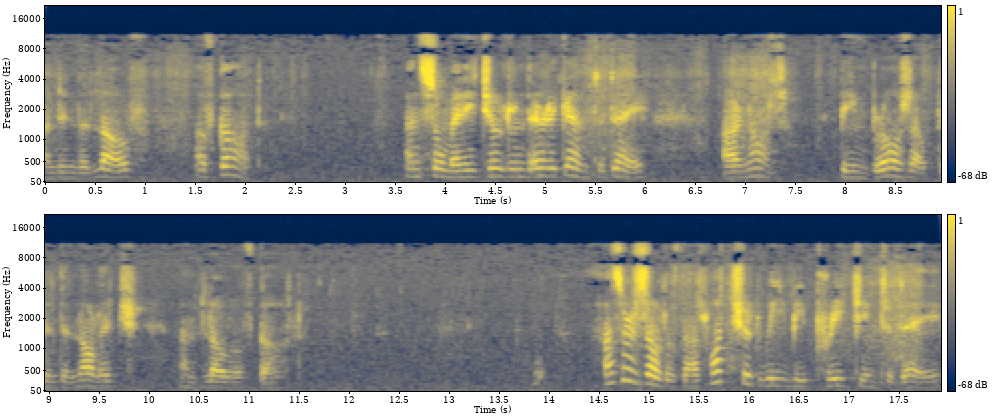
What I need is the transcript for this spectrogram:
and in the love of God. And so many children there again today are not being brought up in the knowledge and love of God. As a result of that, what should we be preaching today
